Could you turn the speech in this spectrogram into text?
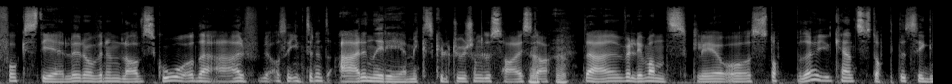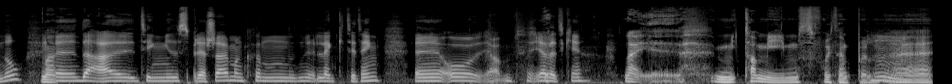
Folk stjeler over en lav sko, og det er Altså, internett er en remix-kultur, som du sa i stad. Ja. Det er veldig vanskelig å stoppe det. You can't stop the signal. Eh, det er Ting sprer seg, man kan lenke til ting. Uh, og ja, jeg vet ikke. Nei, ta memes, for eksempel. Mm.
